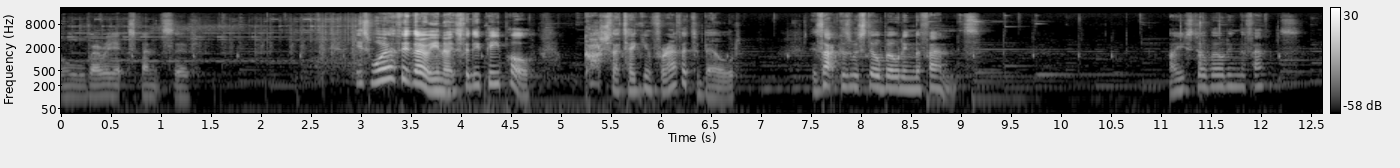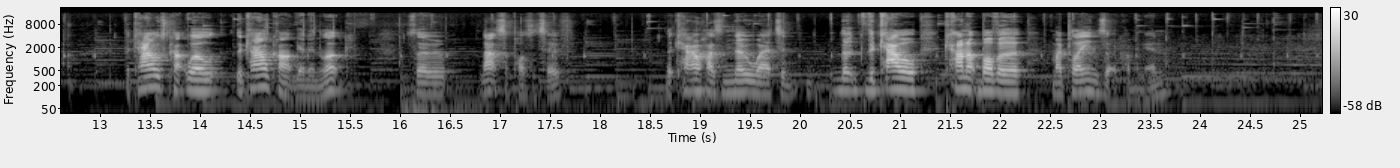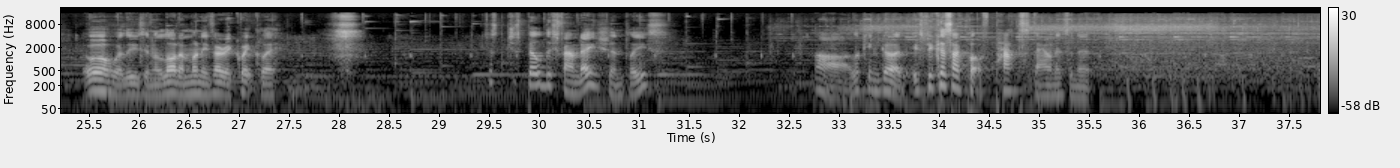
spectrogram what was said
Oh, very expensive. It's worth it though, you know, it's for the people. Gosh, they're taking forever to build. Is that because we're still building the fence? Are you still building the fence? The cows can't, well, the cow can't get in, look. So, that's a positive. The cow has nowhere to, the, the cow cannot bother my planes that are coming in. Oh, we're losing a lot of money very quickly. Just, just build this foundation, please. Ah, looking good. It's because I put paths down, isn't it?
